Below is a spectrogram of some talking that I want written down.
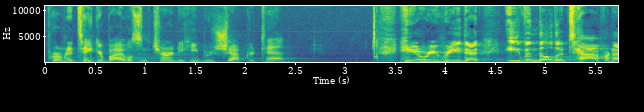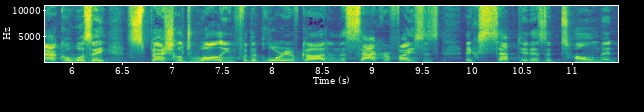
permanent. Take your Bibles and turn to Hebrews chapter 10. Here we read that even though the tabernacle was a special dwelling for the glory of God and the sacrifices accepted as atonement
